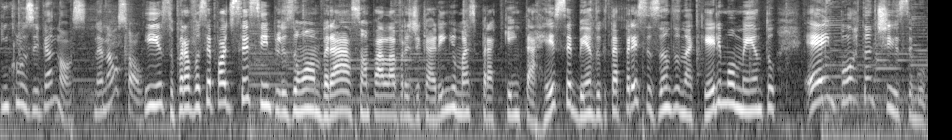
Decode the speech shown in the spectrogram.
inclusive a nós, né, não só? Isso, para você pode ser simples, um abraço, uma palavra de carinho, mas para quem está recebendo, que está precisando naquele momento, é importantíssimo.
